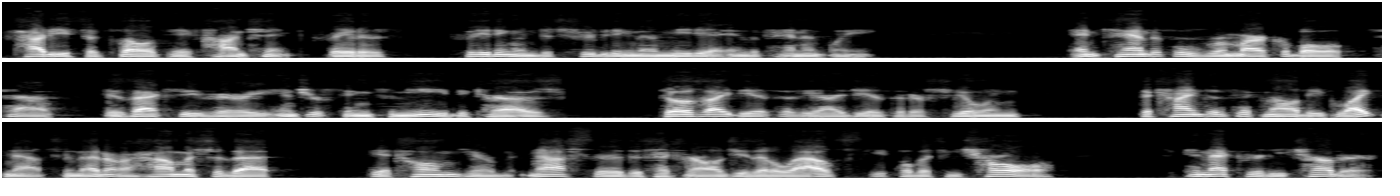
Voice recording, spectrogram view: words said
how do you facilitate content creators creating and distributing their media independently? And Candace's remarkable chat is actually very interesting to me because those ideas are the ideas that are fueling the kinds of technologies like Napster. And I don't know how much of that hit home here, but Napster is the technology that allows people to control, to connect with each other.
